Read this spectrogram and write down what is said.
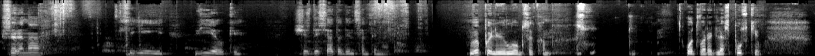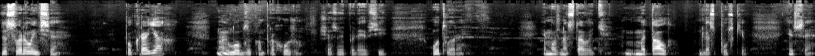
Ширина цієї віялки 61 см. Випилюю лобзиком отвори для спусків, засверлився по краях, ну і лобзиком проходжу. Зараз випиляю всі отвори. І можна ставити метал для спусків і все.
